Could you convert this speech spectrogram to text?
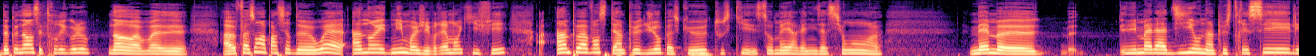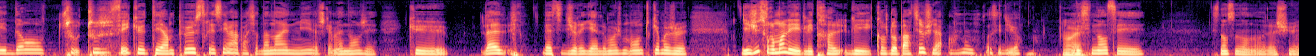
Donc, non, c'est trop rigolo. Non, moi, euh, de toute façon, à partir de ouais, un an et demi, moi, j'ai vraiment kiffé. Un peu avant, c'était un peu dur parce que tout ce qui est sommeil, organisation, euh, même euh, les maladies, on est un peu stressé, les dents, tout, tout fait que tu es un peu stressé, mais à partir d'un an et demi, jusqu'à maintenant, j'ai que là, là c'est du régal. Moi, je, en tout cas, moi, je. Il y a juste vraiment les, les, les quand je dois partir, je suis là, oh non, ça c'est dur. Ouais. Mais sinon, c'est. Sinon, c'est- non, non, là, je suis,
